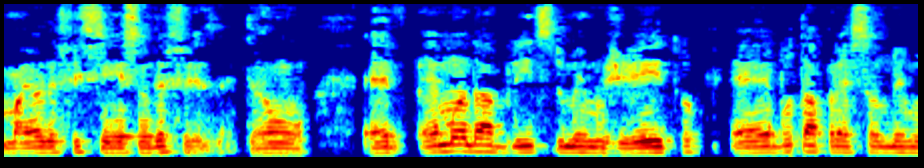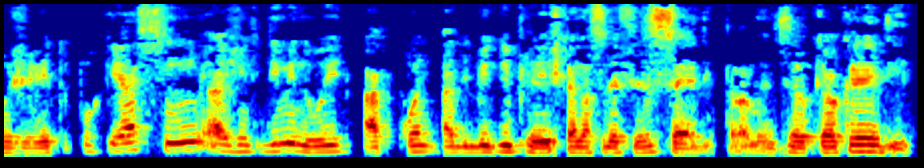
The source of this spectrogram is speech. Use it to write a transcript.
maior deficiência na defesa. Então, é, é mandar blitz do mesmo jeito, é botar pressão do mesmo jeito, porque assim a gente diminui a quantidade de big plays que a nossa defesa cede. Pelo menos é o que eu acredito.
